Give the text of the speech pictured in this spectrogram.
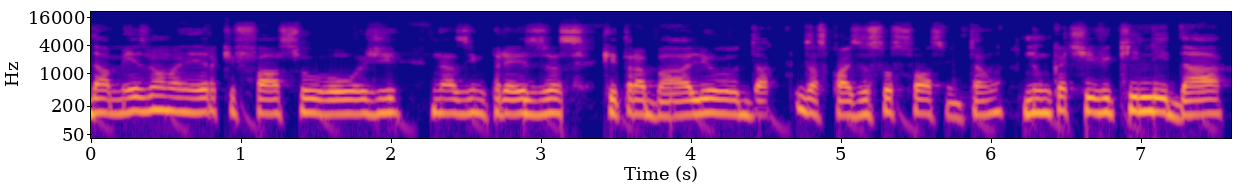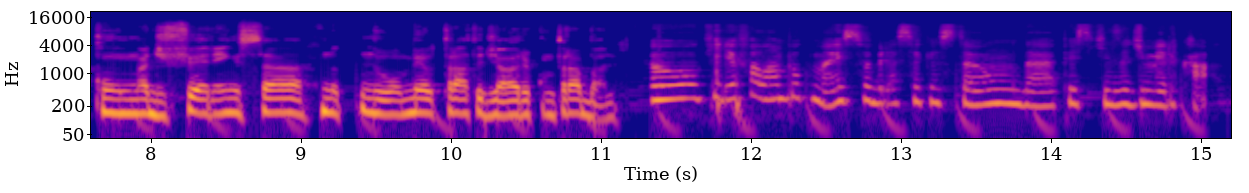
da mesma maneira que faço hoje nas empresas que trabalho, da, das quais eu sou sócio. Então, nunca tive que lidar com uma diferença no, no meu trato diário com o trabalho. Eu queria falar um pouco mais sobre essa questão da pesquisa de mercado.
